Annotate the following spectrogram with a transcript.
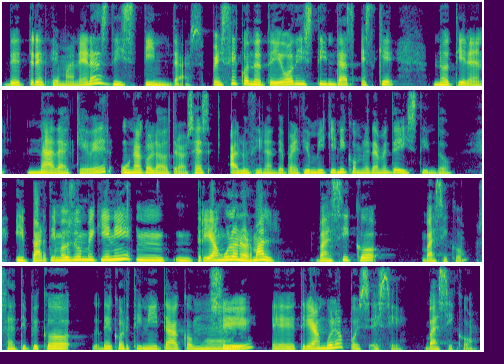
de 13 maneras distintas. Pero es que cuando te digo distintas es que no tienen nada que ver una con la otra. O sea, es alucinante. Parece un bikini completamente distinto. Y partimos de un bikini mm, triángulo normal. Básico, básico. O sea, típico de cortinita como eh, triángulo, pues ese, básico.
